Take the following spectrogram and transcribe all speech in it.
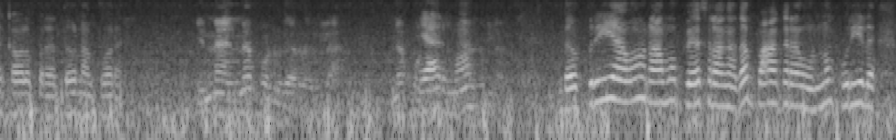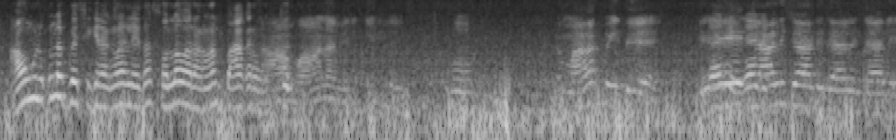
ஏன் கவலைப்படுறதோ நான் போகிறேன் என்ன என்ன போட்டிருக்காரு அதுல? அதுல? இந்த பிரியாவும் ராமும் பேசுகிறாங்க அதான் பார்க்குறேன் ஒன்றும் புரியல. அவங்களுக்குள்ளே பேசிக்கிறாங்களா இல்லை ஏதாவது சொல்ல வராங்களான்னு பார்க்குறேன் வானவிற்கு இல்லை. மழை பெய்யுது. ஜாலி, ஜாலி. ஜாலி ஜாலி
